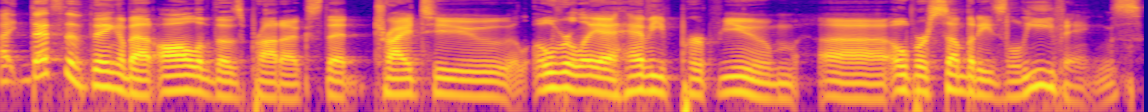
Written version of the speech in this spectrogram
I, that's the thing about all of those products that try to overlay a heavy perfume uh, over somebody's leavings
